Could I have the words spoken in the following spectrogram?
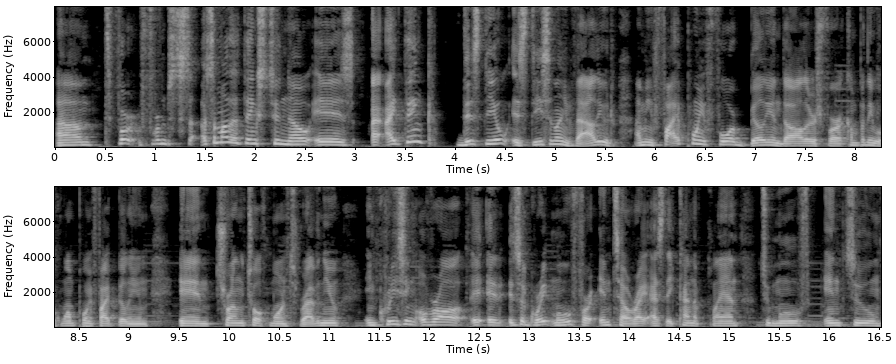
Um, for from some other things to know is I, I think this deal is decently valued. I mean, $5.4 billion for a company with 1.5 billion in trailing 12 months revenue, increasing overall. It, it's a great move for Intel, right? As they kind of plan to move into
